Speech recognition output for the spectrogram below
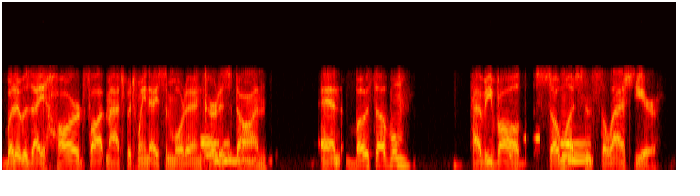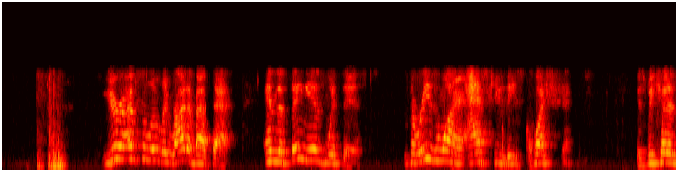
but it was a hard fought match between Asa Morta and Curtis Dawn, and both of them have evolved so much since the last year. You're absolutely right about that. And the thing is with this, the reason why I ask you these questions is because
